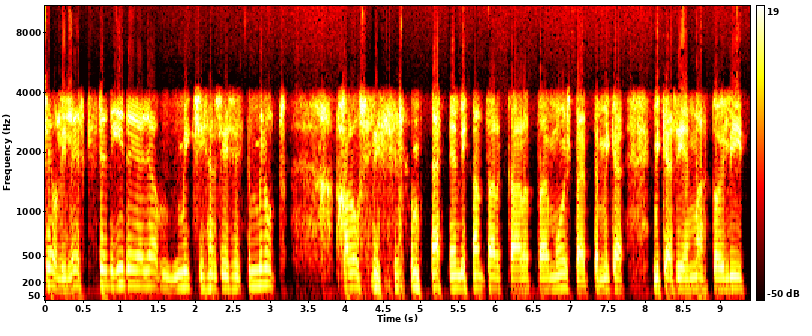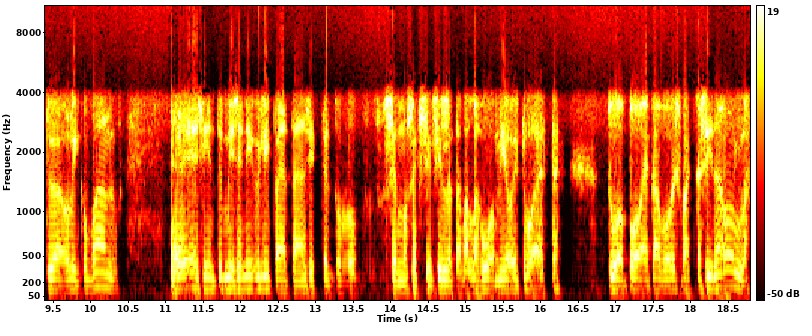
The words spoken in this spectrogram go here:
se oli Leskisen idea ja miksi hän siis sitten minut halusin sitä, mä en ihan tarkkaan ottaen muista, että mikä, mikä siihen mahtoi liittyä. Oliko vaan esiintymiseni ylipäätään sitten tullut se semmoiseksi sillä tavalla huomioitua, että tuo poika voisi vaikka siinä olla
